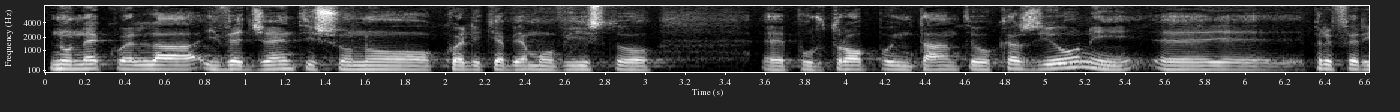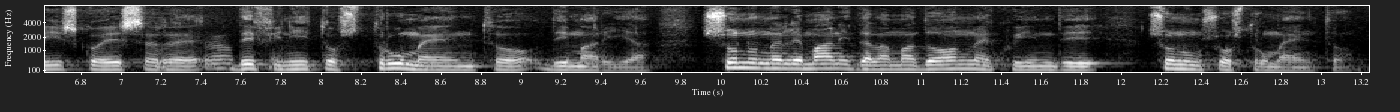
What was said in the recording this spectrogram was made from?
non è quella, i veggenti sono quelli che abbiamo visto eh, purtroppo in tante occasioni eh, preferisco essere purtroppo. definito strumento di Maria. Sono nelle mani della Madonna e quindi sono un suo strumento.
